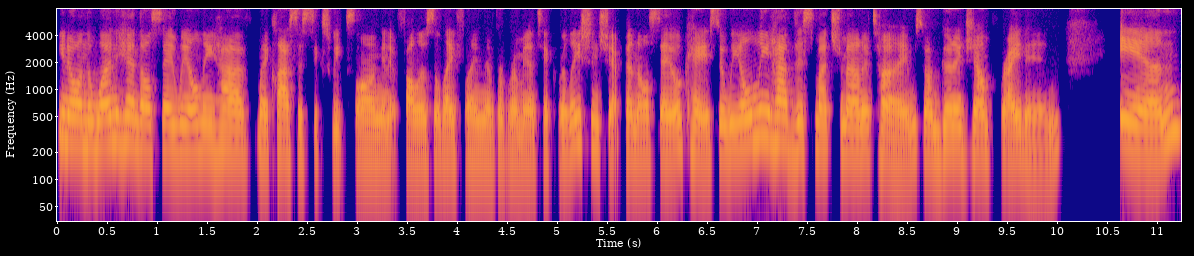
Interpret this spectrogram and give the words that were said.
you know, on the one hand, I'll say we only have my class is six weeks long and it follows the lifeline of a romantic relationship. And I'll say, okay, so we only have this much amount of time. So I'm going to jump right in. And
